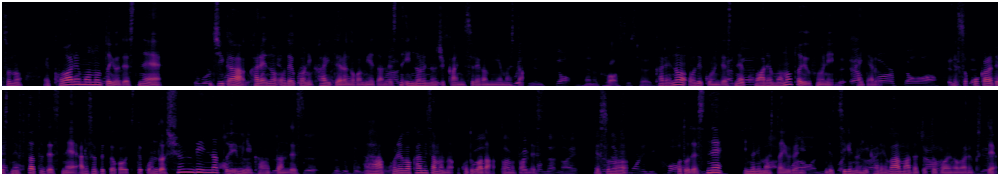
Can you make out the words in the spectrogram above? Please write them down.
その壊れ物というですね字が彼のおでこに書いてあるのが見えたんですね。祈りの時間にそれが見えました。彼のおでこにですね壊れ物というふうに書いてある。でそこからですね2つですねアルファベットが落ちて今度は俊敏なという意味に変わったんです。ああ、これは神様の言葉だと思ったんです。でそのことですね祈りました夜に。で次の日彼はまだちょっと具合が悪くて。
